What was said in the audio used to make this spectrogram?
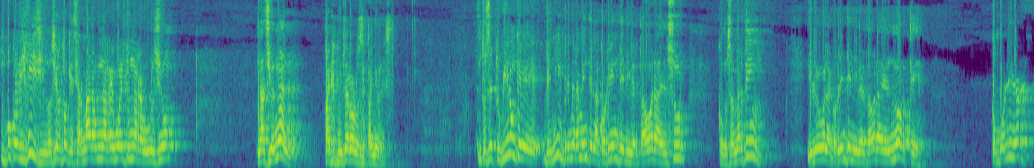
un poco difícil, ¿no es cierto?, que se armara una revuelta, una revolución nacional para expulsar a los españoles. Entonces tuvieron que venir primeramente la corriente libertadora del sur con San Martín y luego la corriente libertadora del norte con Bolívar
